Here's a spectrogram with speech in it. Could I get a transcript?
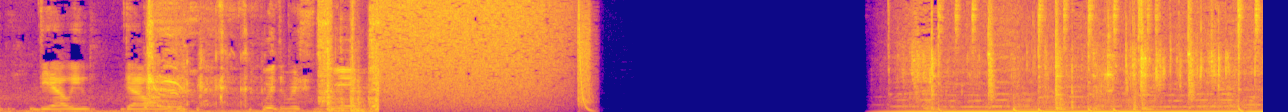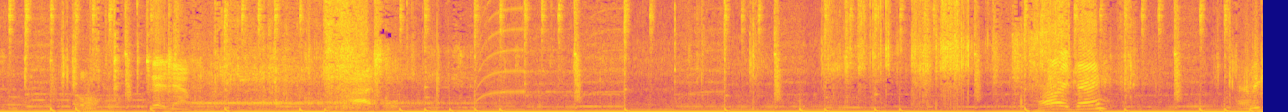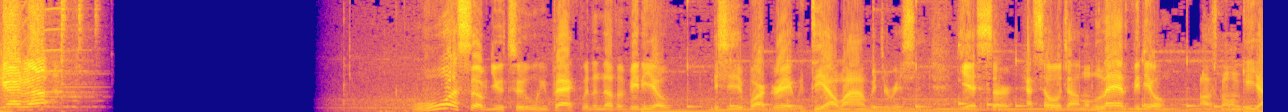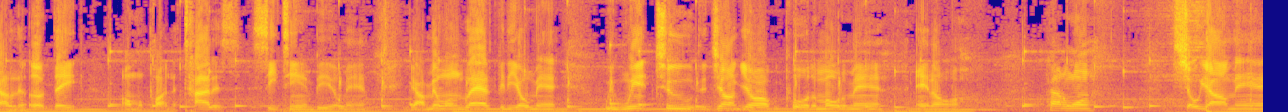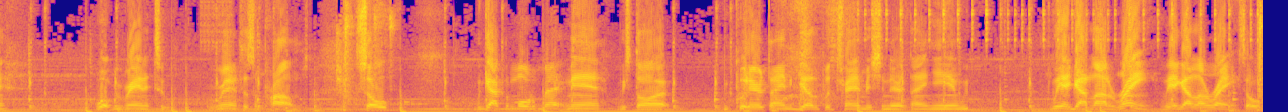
working with DIY, DIY with the, with the wrist. Yeah. Let it down. Alright, gang. And we got it up. What's up, YouTube? We back with another video. This is your boy Greg with DIY with the Rich. Yes, sir. I told y'all on the last video I was gonna give y'all the update on my partner Titus C10 Bill, man. Y'all remember on the last video, man? We went to the junkyard, we pulled the motor, man, and uh, kind of want to show y'all, man, what we ran into. We ran into some problems. So we got the motor back, man. We started we put everything together, put transmission everything in. We we had got a lot of rain. We had got a lot of rain. So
